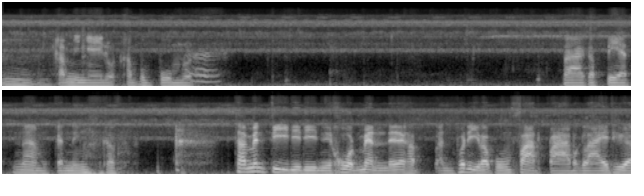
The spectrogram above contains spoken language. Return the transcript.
อืมคำใหญ่ๆโหลดคำปุ่มๆโหลดปลากระเปียดน้ำกันนึงครับ ถ้าแม่นตีดีๆนี่โคตรแม่นเลยนะครับ อันพอดีว่าผมฟาดปลาบักหลายเถื่อ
